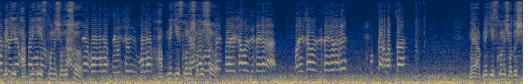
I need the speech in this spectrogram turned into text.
আপনি কি- আপনি কি ইসকনের সদস্য? আপনি কি ইসকনের সদস্য? তোর? কুত্তার বাচ্চা। ভাই আপনি কি ইসকনের সদস্য?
